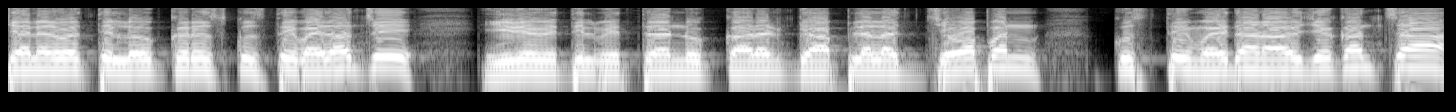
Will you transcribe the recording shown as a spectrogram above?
चॅनलवरती लवकरच कुस्ती मैदानचे व्हिडिओ येतील मित्रांनो. कारण की आपल्याला जेव्हा पण कुस्ती मैदान आयोजकांचा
